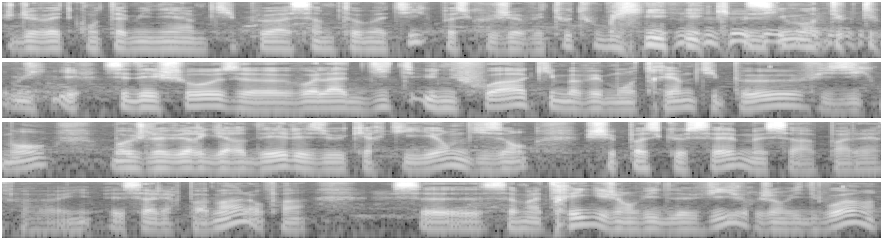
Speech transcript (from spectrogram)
je devais être contaminé un petit peu asymptomatique parce que j'avais tout oublié, quasiment tout oublié. C'est des choses euh, voilà, dites une fois qui m'avaient montré un petit peu physiquement. Moi, je l'avais regardé, les yeux écarquillés, en me disant Je sais pas ce que c'est, mais ça a, pas l'air, euh, ça a l'air pas mal. Enfin, ça, ça m'intrigue, j'ai envie de le vivre, j'ai envie de voir.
